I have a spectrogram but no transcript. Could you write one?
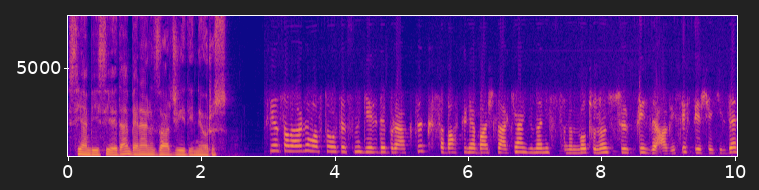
CNBC'den Benel Hızarcı'yı dinliyoruz. Piyasalarda hafta ortasını geride bıraktık. Sabah güne başlarken Yunanistan'ın notunun sürpriz ve agresif bir şekilde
